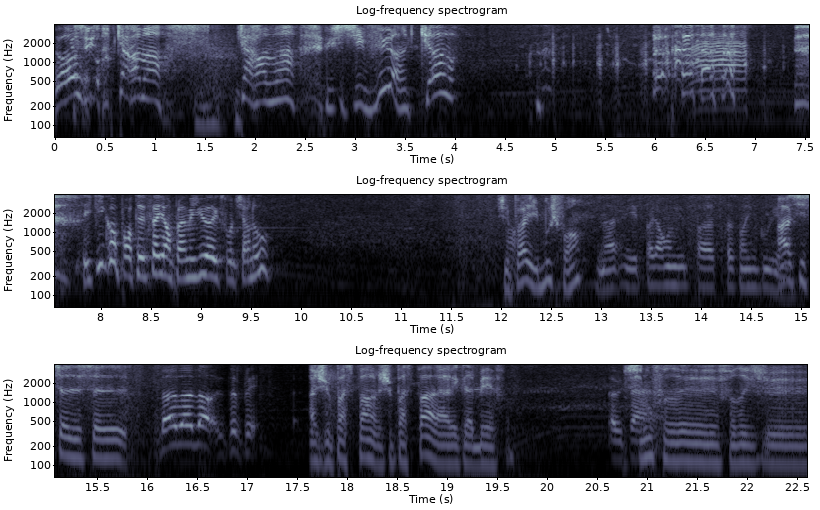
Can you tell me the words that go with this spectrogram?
Oh, c'est- oh, Karama Karama J'ai vu un cas C'est qui qui en portefeuille en plein milieu avec son Tcherno Je sais pas, il bouge pas. hein. Non, il est pas, là, pas très envie de bouger. Ah si, ça, ça- Non, non, non, s'il te plaît. Ah, je passe pas, je passe pas là, avec la BF. Ah. Sinon, faudrait, faudrait que je.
